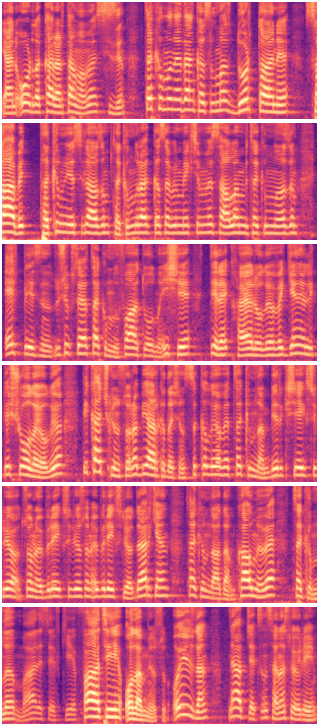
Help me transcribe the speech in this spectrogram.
Yani orada karar tamamen sizin. Takımlı neden kasılmaz? 4 tane sabit takım üyesi lazım. Takımlı rank kasabilmek için ve sağlam bir takım lazım. FPS'iniz düşükse takımlı Fatih olma işi direkt hayal oluyor ve genellikle şu olay oluyor. Birkaç gün sonra bir arkadaşın sıkılıyor ve takımdan bir kişi eksiliyor. Sonra öbürü eksiliyor sonra öbürü eksiliyor derken takımda adam kalmıyor ve takımlı maalesef ki Fatih olamıyorsun. O yüzden ne yapacaksın sana söyleyeyim.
